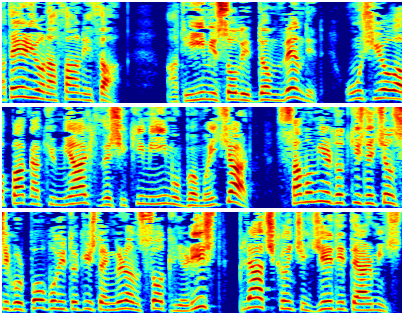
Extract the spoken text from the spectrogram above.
Atëherë Jonathani tha, Ati im i solli dëm vendit, unë shijova pak nga ky mjaltë dhe shikimi im u bë më i qartë. Sa më mirë do të kishte qenë sikur populli të kishte ngrënë sot lirisht plaçkën që gjeti te armiqtë.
